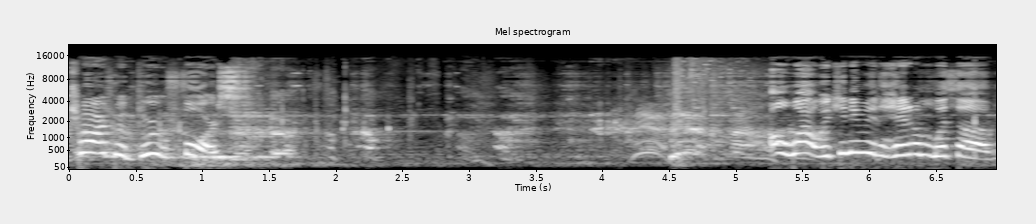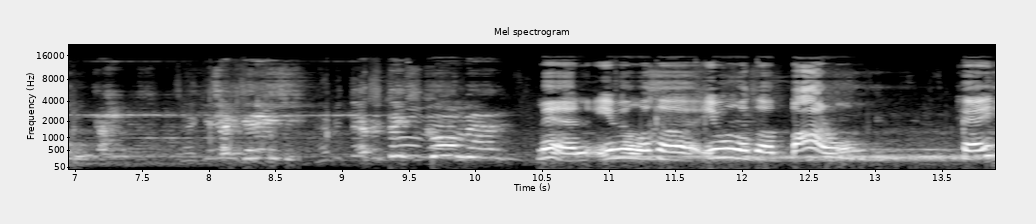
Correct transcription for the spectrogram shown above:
Charged with brute force. Oh wow, we can even hit him with a Take it easy. Everything's cool, man. man, even with a even with a bottle. Okay.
